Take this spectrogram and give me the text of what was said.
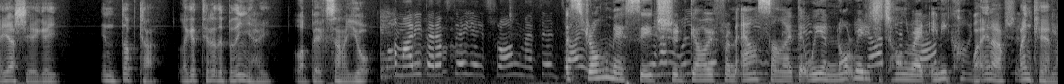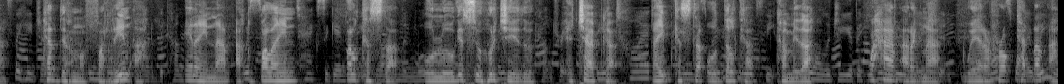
ayaa sheegay in dadka laga tirada badan yahay la beegsanayo A strong message should go from our side that we are not ready to tolerate any kind waa inaan dhankeenna ka dirno fariin ah inaynaan aqbalayn fal kasta oo looga soo horjeedo xijaabka qayb kasta oo dalka ka mid ah waxaan aragnaa weeraro ka dhan ah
